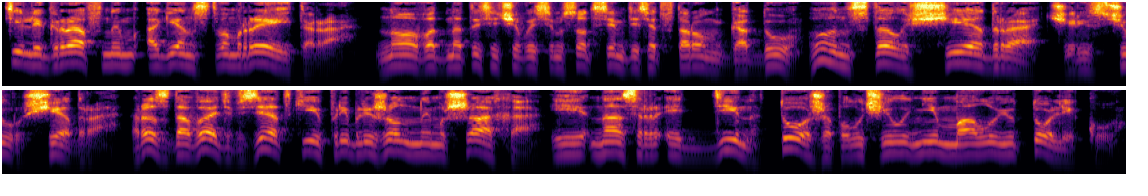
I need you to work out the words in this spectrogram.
телеграфным агентством Рейтера. Но в 1872 году он стал щедро, чересчур щедро, раздавать взятки приближенным Шаха, и Наср-эд-Дин тоже получил немалую толику.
